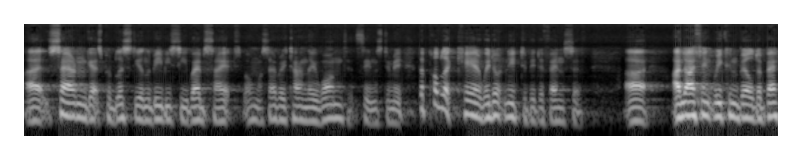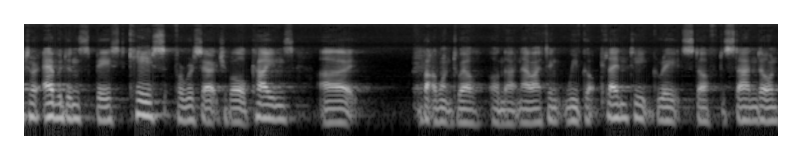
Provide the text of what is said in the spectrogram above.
Uh, CERN gets publicity on the BBC website almost every time they want, it seems to me. The public care, we don't need to be defensive. Uh, and I think we can build a better evidence based case for research of all kinds. But I won't dwell on that now. I think we've got plenty great stuff to stand on.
